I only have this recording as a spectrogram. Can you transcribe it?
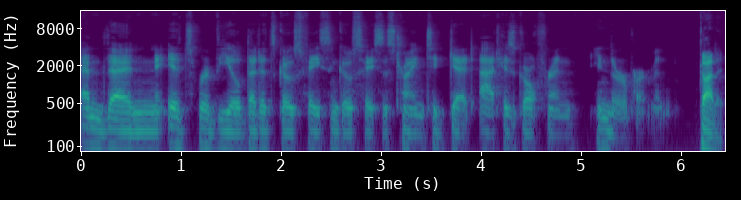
and then it's revealed that it's Ghostface, and Ghostface is trying to get at his girlfriend in their apartment. Got it.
